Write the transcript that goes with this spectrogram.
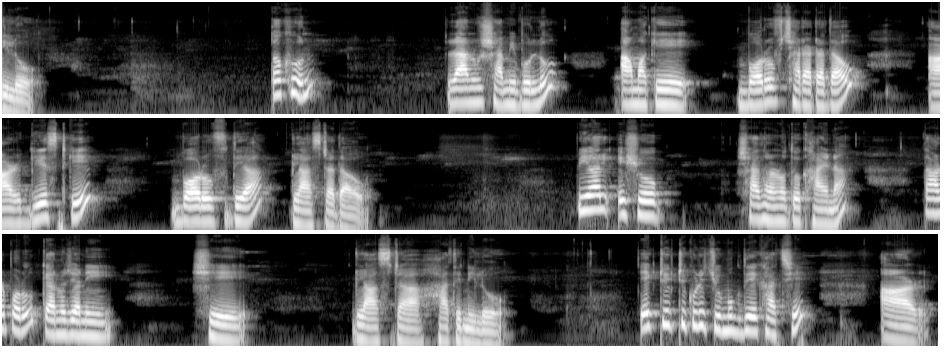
দিল। তখন রানুর স্বামী বলল, আমাকে বরফ ছাড়াটা দাও আর গেস্টকে বরফ দেয়া গ্লাসটা দাও। পিয়াল এসব সাধারণত খায় না। তারপরও কেন জানি সে গ্লাসটা হাতে নিল। একটু একটু করে চুমুক দিয়ে খাচ্ছে আর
